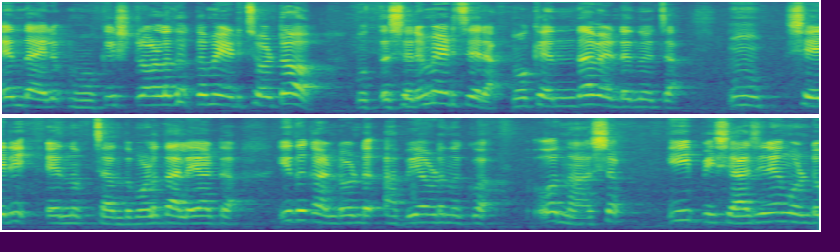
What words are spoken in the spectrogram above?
എന്തായാലും മോക്ക് ഇഷ്ടമുള്ളതൊക്കെ മേടിച്ചോട്ടോ. മുത്തശ്ശനും മേടിച്ചു തരാം. മോക്ക് എന്താ വേണ്ടെന്ന് വെച്ചാ. ഉം ശരി എന്നും ചന്തുമോൾ തലയാട്ടുക. ഇത് കണ്ടുകൊണ്ട് അഭി അവിടെ നിൽക്കുക ഓ നാശം. ഈ പിശാചിനെയും കൊണ്ട്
